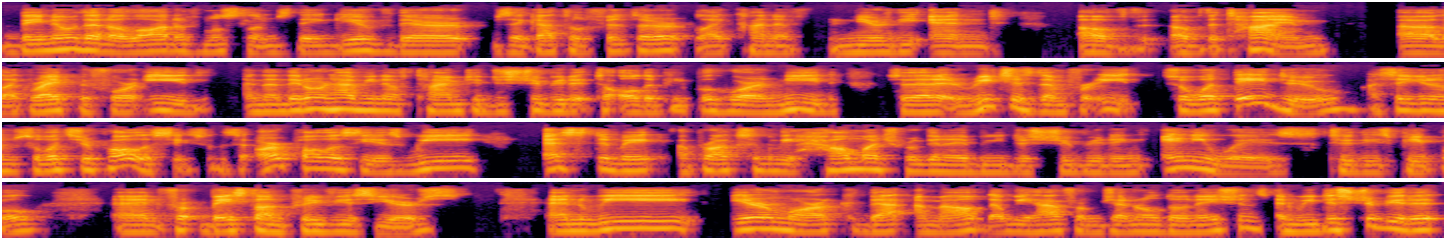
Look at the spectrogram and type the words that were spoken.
they know that a lot of Muslims they give their zakat al-fitr like kind of near the end of the, of the time, uh, like right before Eid, and then they don't have enough time to distribute it to all the people who are in need so that it reaches them for Eid. So what they do, I say, you know, so what's your policy? So they say, our policy is we estimate approximately how much we're going to be distributing anyways to these people and for, based on previous years. And we earmark that amount that we have from general donations and we distribute it.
